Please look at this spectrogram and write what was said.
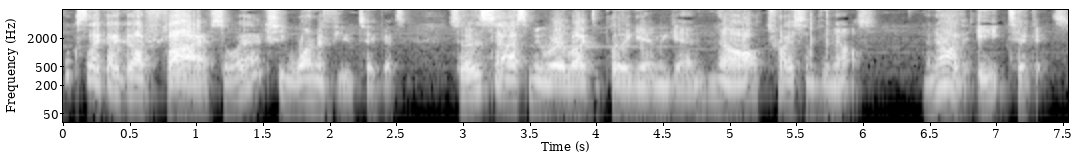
Looks like I got 5, so I actually won a few tickets. So this asks me would I like to play the game again. No, I'll try something else. I now have 8 tickets.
